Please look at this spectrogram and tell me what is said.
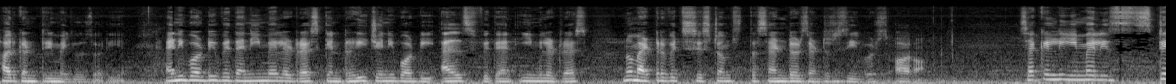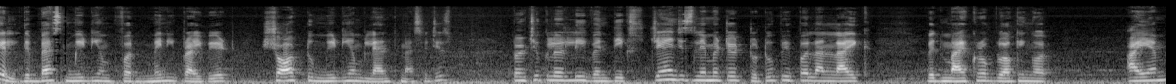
हर कंट्री में यूज़ हो रही है। Anybody with an e address can reach anybody else with an e address no matter which systems the senders and receivers और on secondly email is still the best medium for many private short to medium length messages, particularly when the exchange is limited to two people unlike with microblogging or IM.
